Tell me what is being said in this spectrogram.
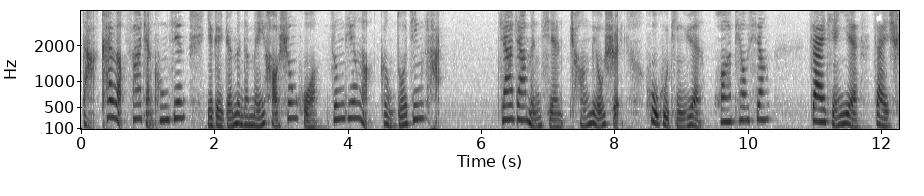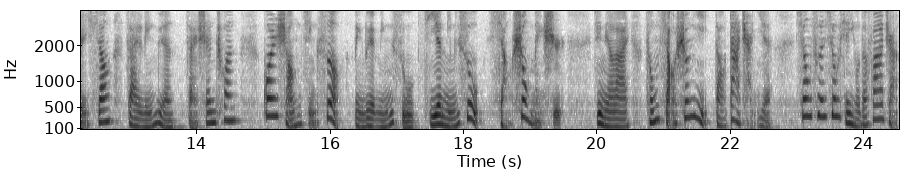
打开了发展空间，也给人们的美好生活增添了更多精彩。家家门前长流水，户户庭院花飘香。在田野，在水乡，在陵园，在山川，观赏景色，领略民俗，体验民宿，享受美食。近年来，从小生意到大产业，乡村休闲游的发展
